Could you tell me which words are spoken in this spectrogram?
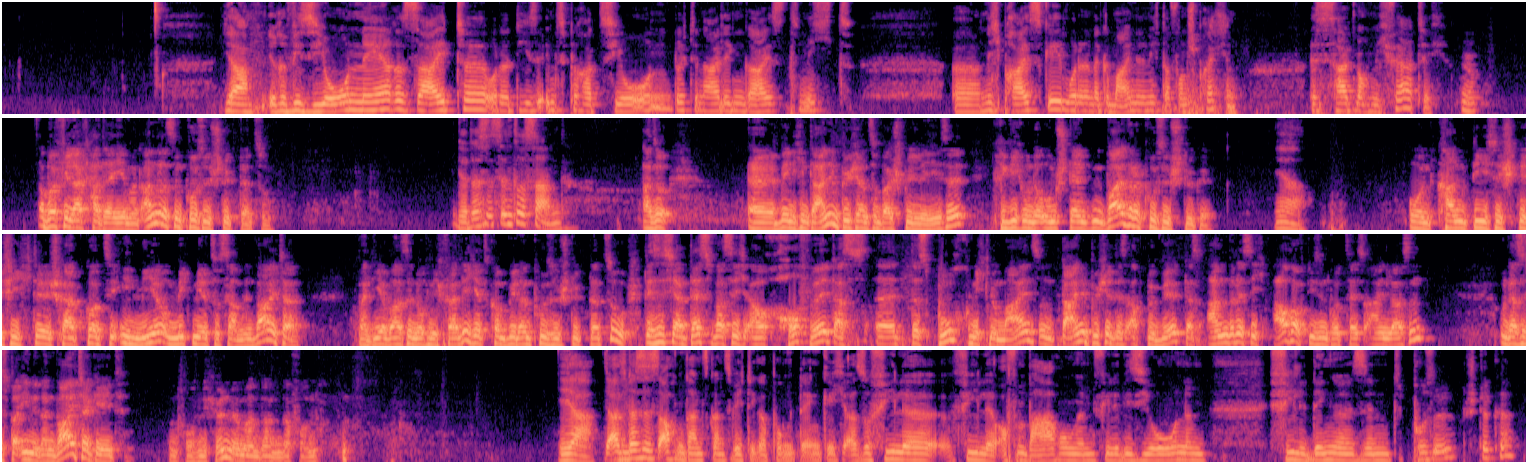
ja, ihre visionäre Seite oder diese Inspiration durch den Heiligen Geist nicht, äh, nicht preisgeben oder in der Gemeinde nicht davon sprechen. Es ist halt noch nicht fertig. Ja. Aber vielleicht hat ja jemand anderes ein Puzzlestück dazu. Ja, das ist interessant. Also, äh, wenn ich in deinen Büchern zum Beispiel lese, kriege ich unter Umständen weitere Puzzlestücke. Ja. Und kann diese Geschichte, schreibt Gott sie in mir und mit mir zusammen weiter. Bei dir war sie noch nicht fertig, jetzt kommt wieder ein Puzzlestück dazu. Das ist ja das, was ich auch hoffe, dass äh, das Buch, nicht nur meins und deine Bücher das auch bewirkt, dass andere sich auch auf diesen Prozess einlassen und dass es bei ihnen dann weitergeht. Und hoffentlich hören wir mal dann davon. Ja, also das ist auch ein ganz, ganz wichtiger Punkt, denke ich. Also viele, viele Offenbarungen, viele Visionen, viele Dinge sind Puzzlestücke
